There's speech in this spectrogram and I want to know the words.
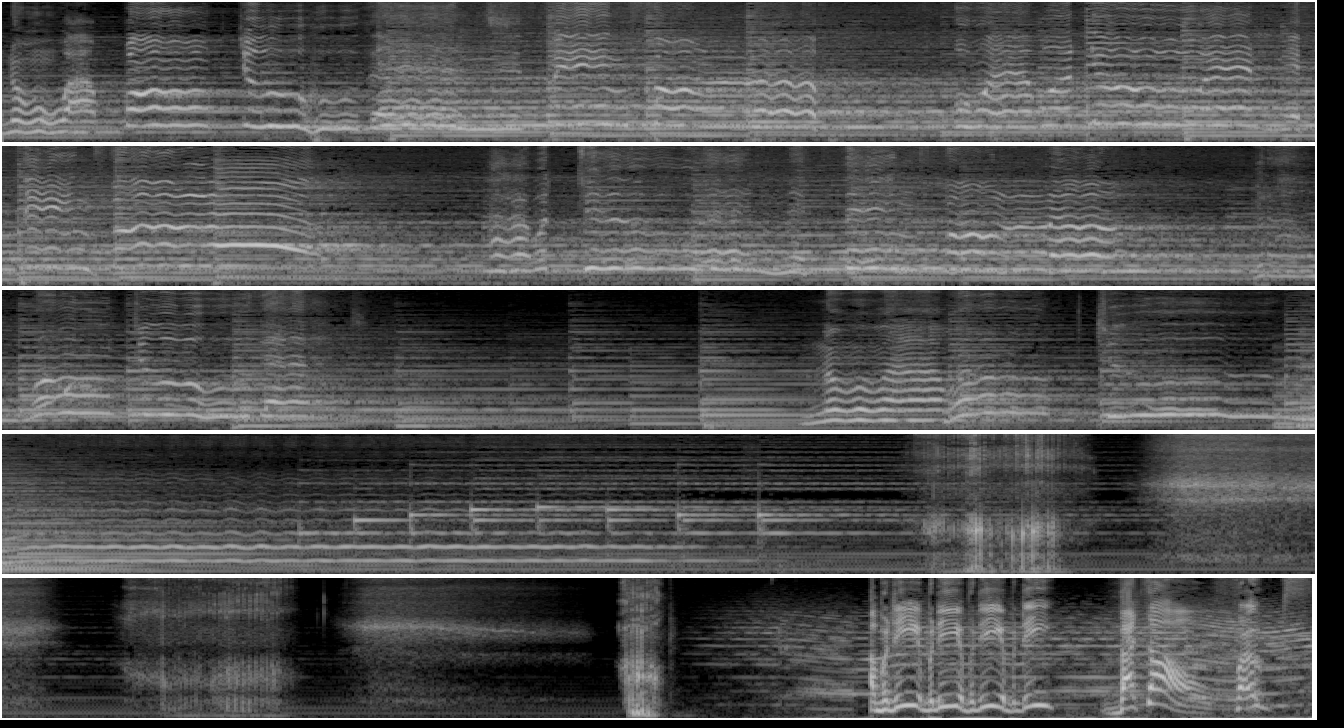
No, I won't do that. No, I want to do that. Abadee, abadee, abadee, abadee. That's all, folks.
